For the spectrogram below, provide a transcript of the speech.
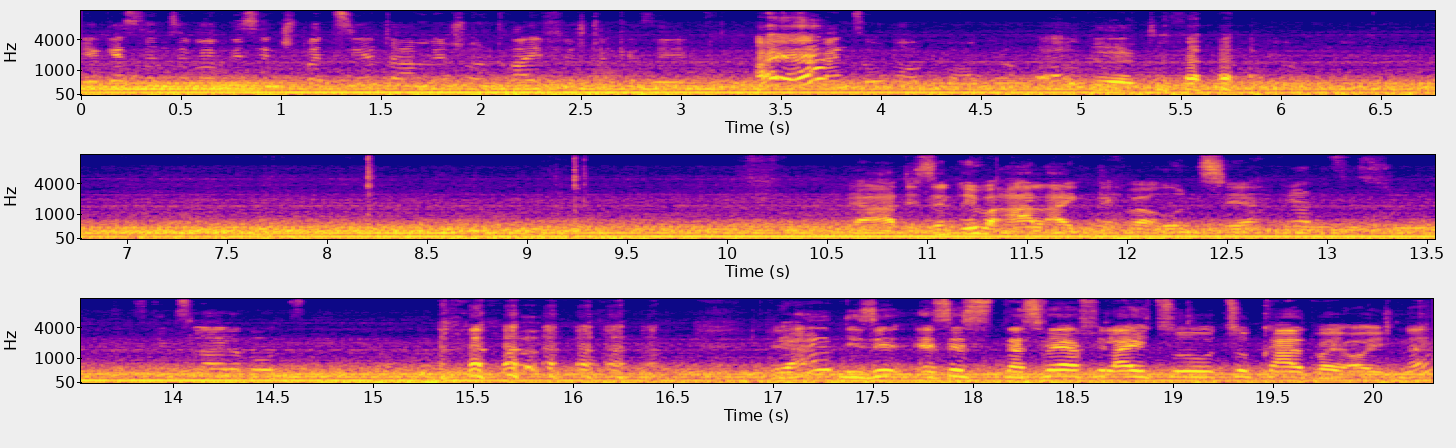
Ja, gestern sind wir ein bisschen spaziert, da haben wir schon drei, vier Stück gesehen. Ah ja? Ganz oben auf dem Baum, ja. Oh, gut. Ja, die sind überall eigentlich bei uns, ja. Ja, das ist schön. Das gibt's leider bei uns nicht. Ja, die sind, es ist, das wäre vielleicht zu, zu kalt bei euch, ne?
